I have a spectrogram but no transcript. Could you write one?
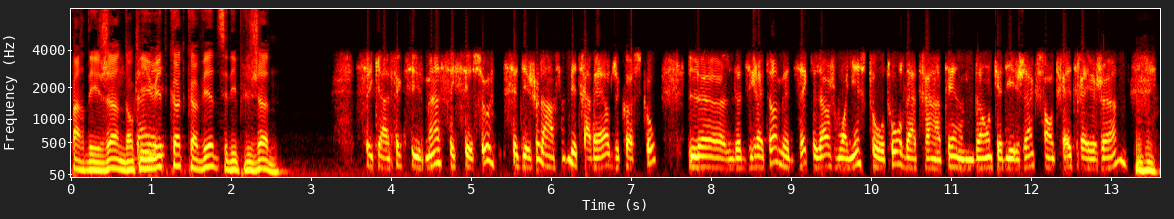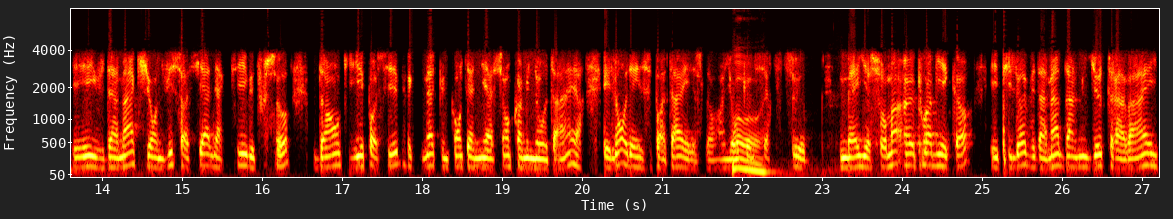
par des jeunes. Donc, les ben, huit cas de COVID, c'est des plus jeunes c'est qu'effectivement, c'est c'est sûr, c'est déjà l'ensemble des travailleurs du Costco. Le, directeur me disait que l'âge moyen, c'est autour de la trentaine. Donc, il y a des gens qui sont très, très jeunes mhm. et évidemment qui ont une vie sociale active et tout ça. Donc, il est possible de mettre une contamination communautaire. Et là, on a des hypothèses. Là. Il n'y a aucune certitude. Mais il y a sûrement un premier cas. Et puis là, évidemment, dans le milieu de travail,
